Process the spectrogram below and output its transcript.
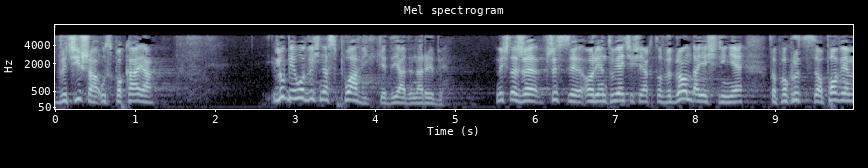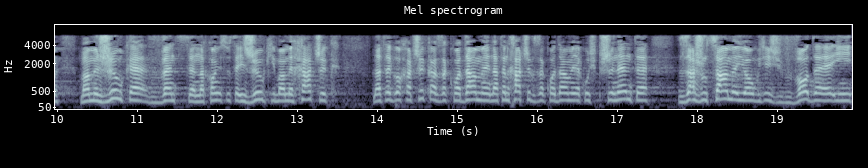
wycisza, uspokaja. Lubię łowić na spławik, kiedy jadę na ryby. Myślę, że wszyscy orientujecie się, jak to wygląda. Jeśli nie, to pokrótce opowiem. Mamy żyłkę w wędce, na końcu tej żyłki mamy haczyk, na tego haczyka zakładamy, na ten haczyk zakładamy jakąś przynętę, zarzucamy ją gdzieś w wodę i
